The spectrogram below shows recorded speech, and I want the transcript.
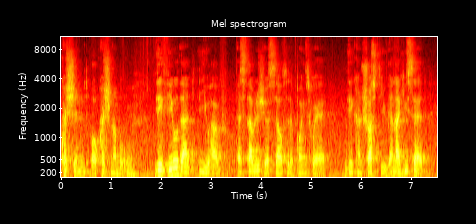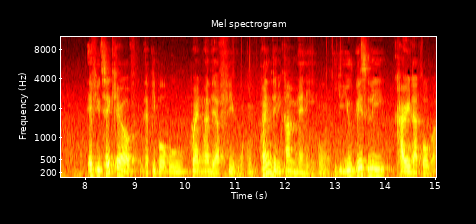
questioned or questionable. Mm. They feel that you have established yourself to the point where they can trust you. And Mm. like you said, if you take care of the people who, when, when they are few, Mm-hmm. when they become many, Mm. you, you basically carry that over.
